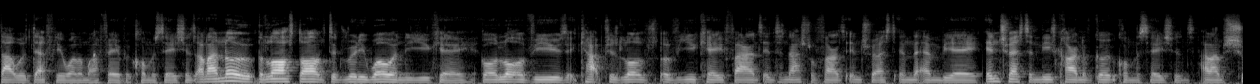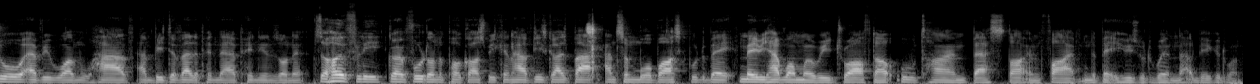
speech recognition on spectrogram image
That was definitely one of my favourite conversations. And I know The Last Dance did really well in the UK. Got a lot of views. It captures lots of UK fans, international fans' interest in the NBA, interest in these kind of GOAT conversations. And I'm sure everyone will have and be developing their opinions on it. So hopefully, going forward on the podcast, we can have these guys back and some more basketball debate. Maybe have one where we draft our all time best starting five and debate who's would win. That would be a good one.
